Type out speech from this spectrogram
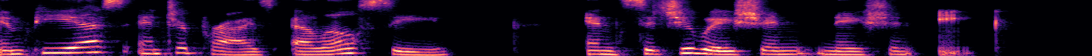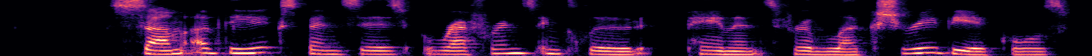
MPS Enterprise LLC and Situation Nation Inc. Some of the expenses reference include payments for luxury vehicles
